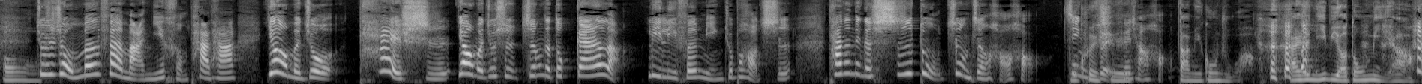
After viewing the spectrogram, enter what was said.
哦，就是这种焖饭嘛，你很怕它要么就太湿，要么就是真的都干了，粒粒分明就不好吃。它的那个湿度正正好好，不愧是非常好。大米公主啊，还是你比较懂米啊。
